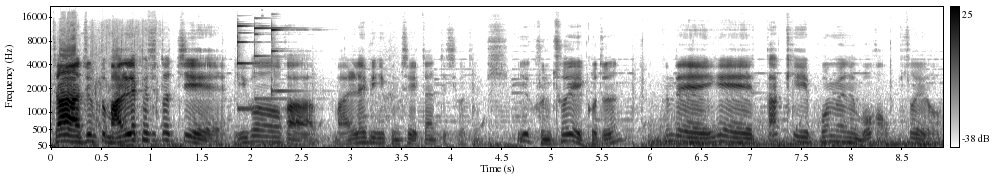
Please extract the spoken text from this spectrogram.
자 지금 또 말레 표시 떴지? 이거가 말레비 이 근처에 있다는 뜻이거든. 이 근처에 있거든? 근데 이게 딱히 보면은 뭐가 없어요.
